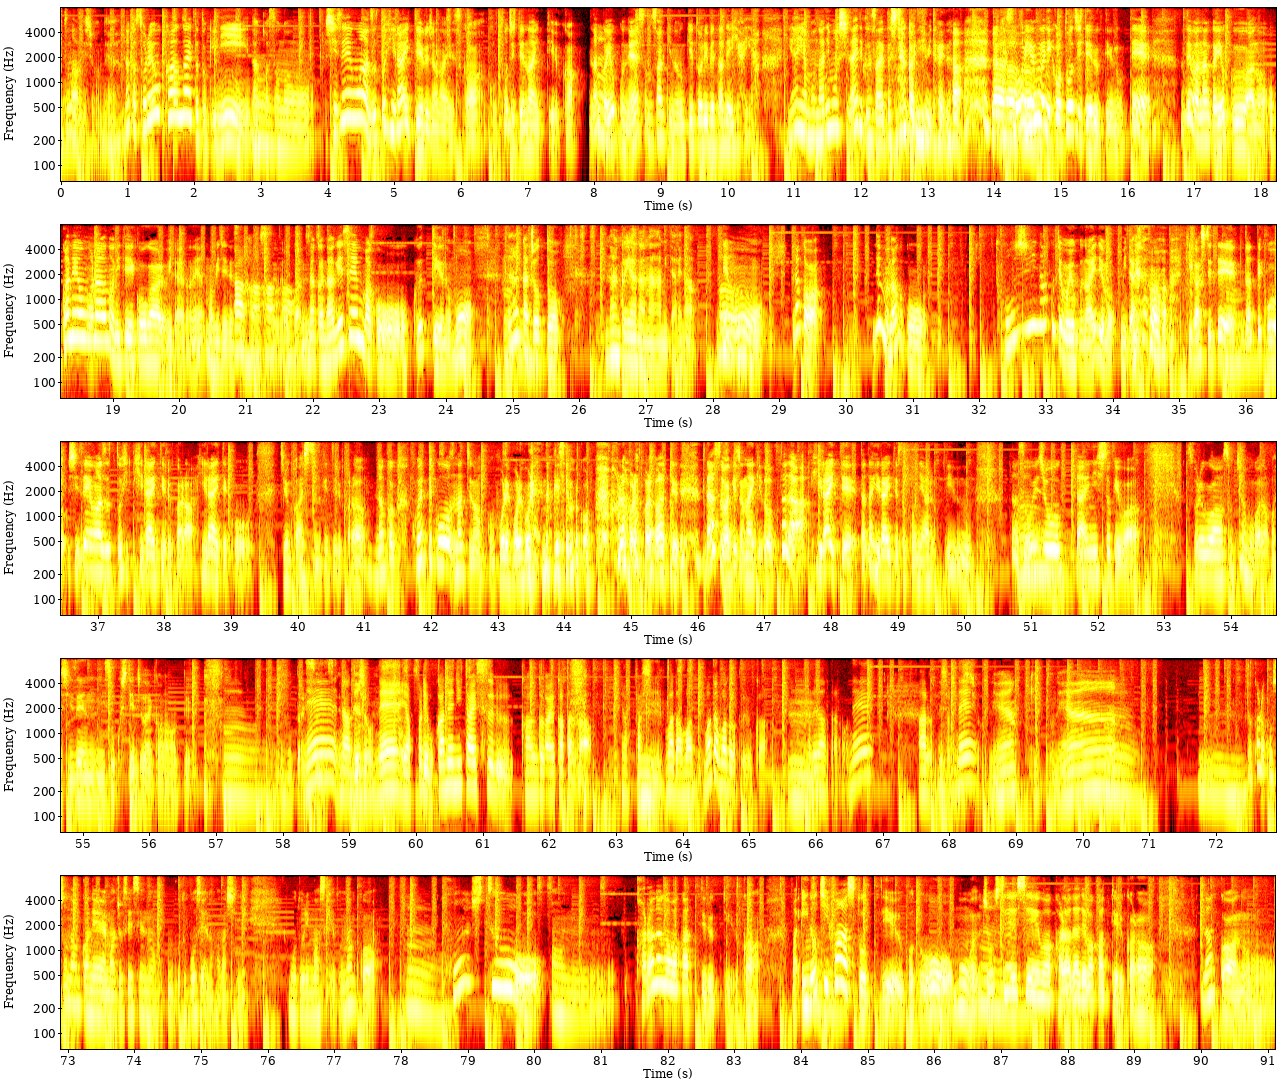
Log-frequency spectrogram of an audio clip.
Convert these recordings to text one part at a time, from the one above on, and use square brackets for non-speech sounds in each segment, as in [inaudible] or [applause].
ことなんでしょうね。なんかそれを考えた時になんかその、自然はずっと開いているじゃないですか。こう閉じてないっていうか。なんかよくね、そのさっきの受け取り下手で「いやいやいやいやもう何もしないでください私なんかに」みたいな。なんかそういうふうにこう閉じてるっていうのって例えばなんかよくあのお金をもらうのに抵抗があるみたいなね、まあ、ビジネスの話で、ね、なんか投げ銭箱を置くっていうのもなんかちょっと、なんか嫌だなみたいな。でも、うん、なんかでもなんかこう閉じなくてもよくない？でもみたいな [laughs] 気がしてて、だってこう自然はずっと開いてるから開いてこう循環し続けてるからなんかこうやってこうなんていうの？こうほれほれほれ投げ銭箱ほらほらほらほらって出すわけじゃないけどただ開いてただ開いてそこにあるっていうそういう状態にしとけば。うんそれはそっちの方がなんか自然に即してんじゃないかなって思ったりするんですけどね。ねなんでしょうね。やっぱりお金に対する考え方がやっぱし、うん、まだまだまだまだというか、うん、あれなんだろうね。あるんでしょうね。うね。きっとね。うん。うん。だからこそなんかね、まあ、女性性の母性の話に戻りますけどなんか、うん、本質をあの体が分かってるっていうか、まあ、命ファーストっていうことをもう女性性は体で分かってるから、うん、なんかあの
